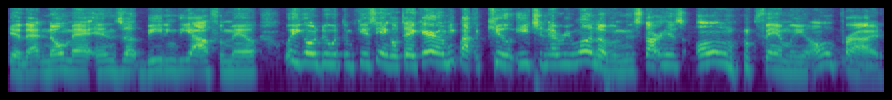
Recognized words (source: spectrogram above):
yeah that nomad ends up beating the alpha male. What he gonna do with them kids? He ain't gonna take care of them. He about to kill each and every one of them and start his own family, own pride.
